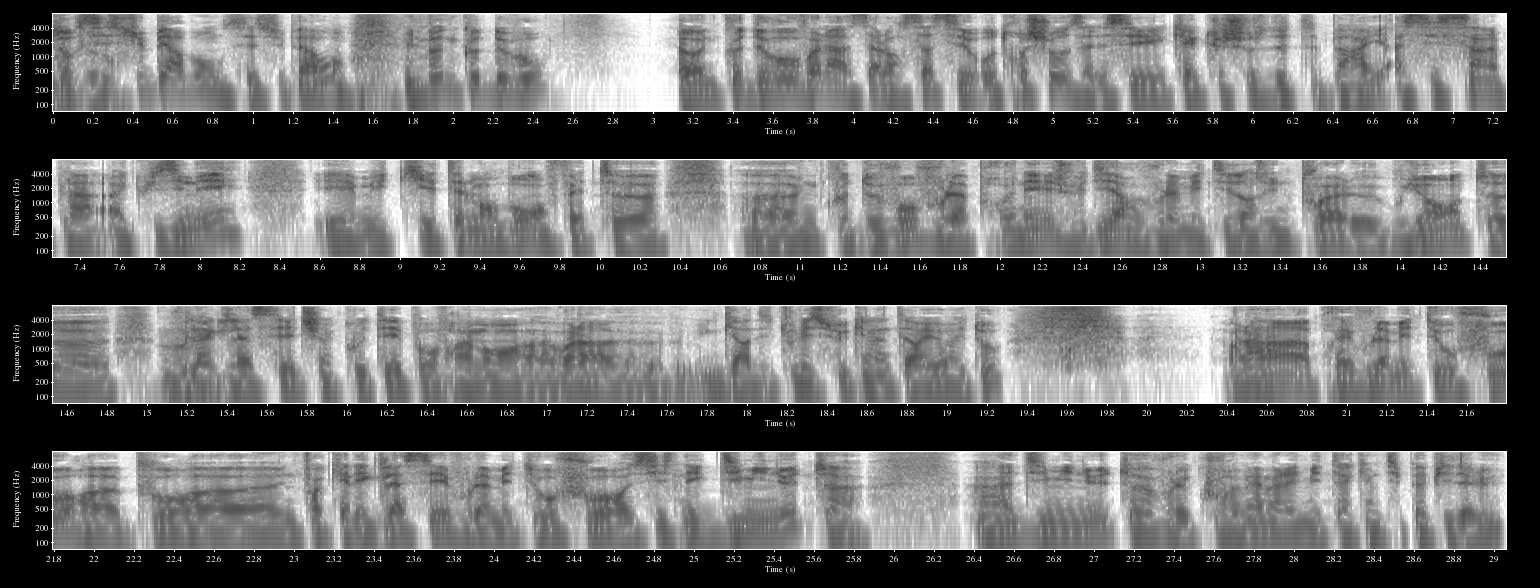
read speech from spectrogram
Donc c'est super bon, c'est super bon. Une bonne côte de veau? Alors une côte de veau, voilà. Alors ça, c'est autre chose. C'est quelque chose de pareil, assez simple à, cuisiner, et mais qui est tellement bon en fait. Euh, euh, une côte de veau, vous la prenez, je veux dire, vous la mettez dans une poêle bouillante, vous la glacez de chaque côté pour vraiment, voilà, garder tous les sucres à l'intérieur et tout. Voilà. Après, vous la mettez au four euh, pour euh, une fois qu'elle est glacée, vous la mettez au four, si ce n'est que 10 minutes. Hein, 10 minutes. Vous la couvrez même à la limite avec un petit papier d'alu.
